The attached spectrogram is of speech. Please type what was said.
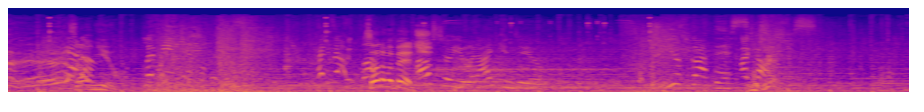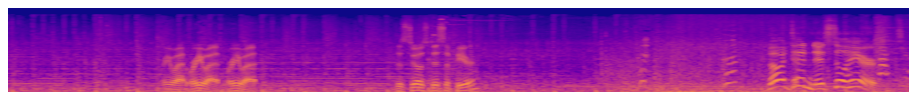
It's on you. Let me handle this. Heads. Son of a bitch! I'll show you what I can do. You've got this. I got this. Where you at? Where you at? Where you at? Does ghost disappear? No, it didn't. It's still here. Gotcha.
